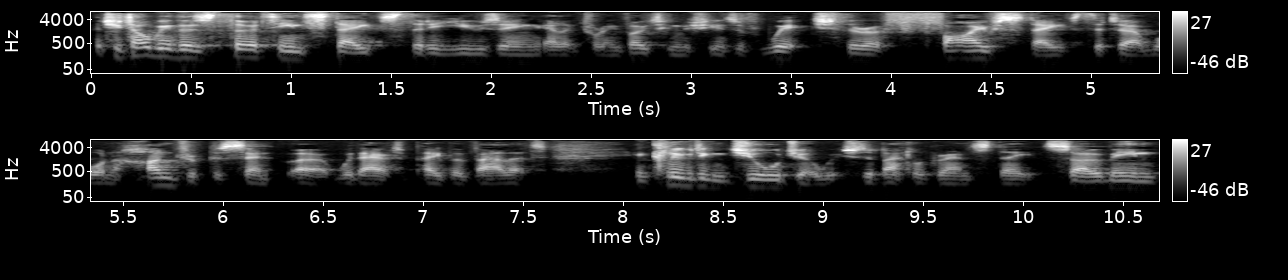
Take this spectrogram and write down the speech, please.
And she told me there's 13 states that are using electronic voting machines, of which there are five states that are 100% uh, without a paper ballot, including Georgia, which is a battleground state. So, I mean,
